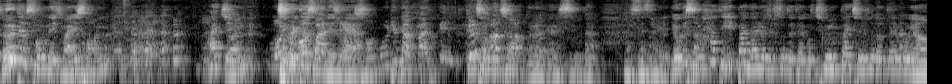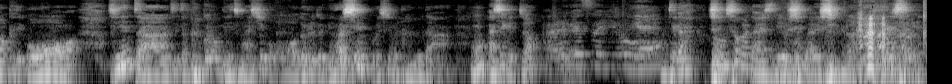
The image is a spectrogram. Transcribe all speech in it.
절대 소문내지 마이소 맞죠? 절대 소문내지 마이소. 그렇죠, 그렇죠. 네, 알겠습니다. 아, 세상에. 여기서는 하트 이빨 날려줄 수도 되고, 춤 이빨 줄 수도 되고요. 그리고, 진짜, 진짜 부끄러움 내지 마시고, 노래도 열심히 부르시면 됩니다. 응? 아시겠죠? 알겠어요. 예. 제가 충성을 다해서 열심히 하겠습니다. 알겠습니다.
